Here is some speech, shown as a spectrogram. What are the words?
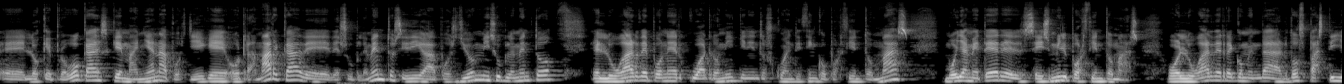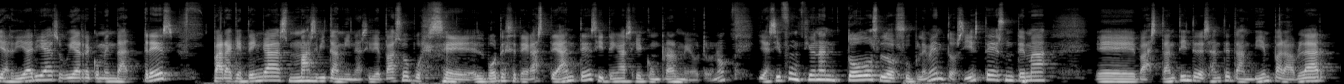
eh, lo que provoca es que mañana pues llegue otra marca de, suplementos y diga, pues yo en mi suplemento, en lugar de poner 4.545% más, voy a meter el 6.000% más. O en lugar de recomendar dos pastillas diarias, voy a recomendar tres para que tengas más vitaminas y de paso pues eh, el bote se te gaste antes y tengas que comprarme otro, ¿no? Y así funcionan todos los suplementos y este es un tema eh, bastante interesante también para hablar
